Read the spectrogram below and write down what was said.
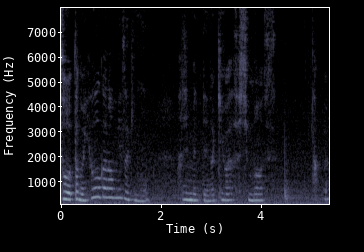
そう多分ヒョウ柄水着も初めてな気がします。多分。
